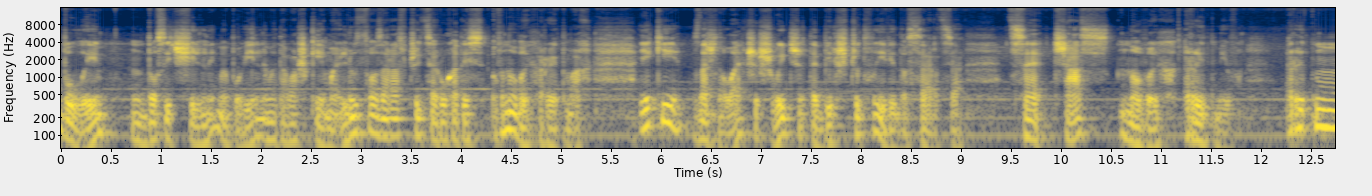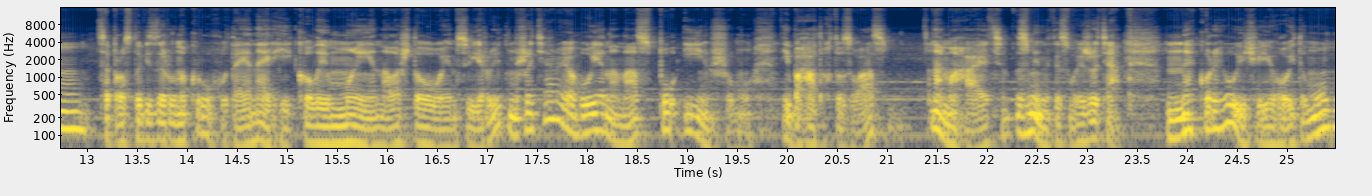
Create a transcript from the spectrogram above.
були досить щільними, повільними та важкими. Людство зараз вчиться рухатись в нових ритмах, які значно легше, швидше та більш чутливі до серця. Це час нових ритмів. Ритм це просто візерунок руху та енергії. Коли ми налаштовуємо свій ритм, життя реагує на нас по-іншому. І багато хто з вас намагається змінити своє життя, не коригуючи його, і тому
